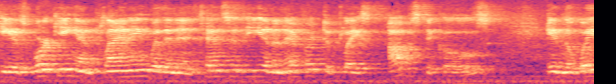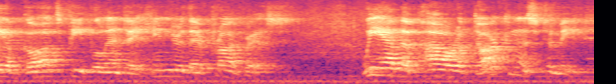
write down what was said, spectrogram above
He is working and planning with an intensity and an effort to place obstacles in the way of God's people and to hinder their progress. We have the power of darkness to meet.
